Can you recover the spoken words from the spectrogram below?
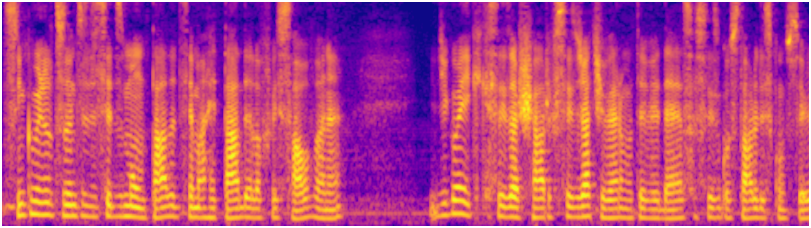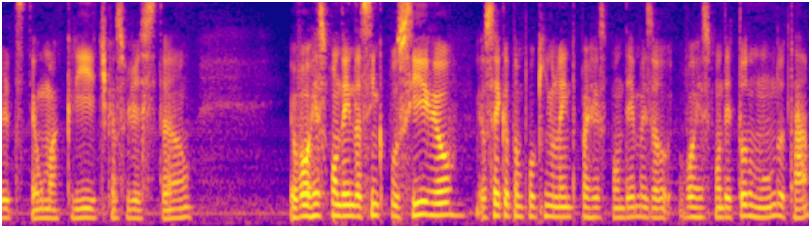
Cinco minutos antes de ser desmontada, de ser marretada, ela foi salva, né? E digam aí o que vocês acharam, se vocês já tiveram uma TV dessa, se vocês gostaram desse concerto, se tem alguma crítica, sugestão. Eu vou respondendo assim que possível. Eu sei que eu tô um pouquinho lento para responder, mas eu vou responder todo mundo, tá?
